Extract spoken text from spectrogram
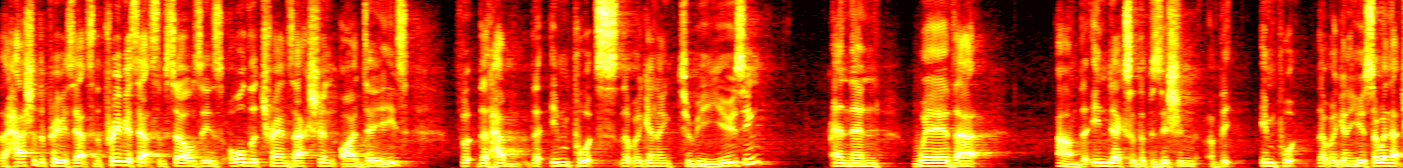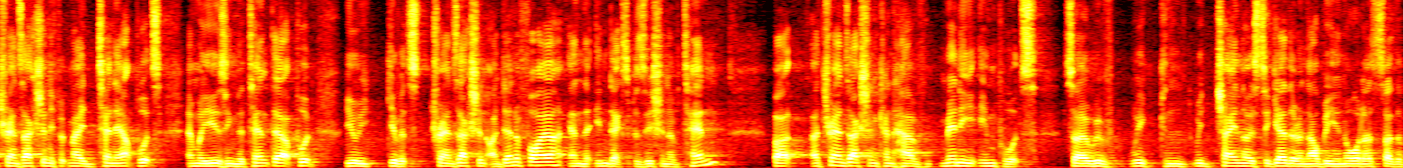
the hash of the previous outs. So the previous outs themselves is all the transaction IDs for, that have the inputs that we're going to be using, and then where that, um, the index of the position of the input that we're going to use. So when that transaction, if it made 10 outputs and we're using the 10th output, you give its transaction identifier and the index position of 10. But a transaction can have many inputs. So we can we chain those together and they'll be in order. So the,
